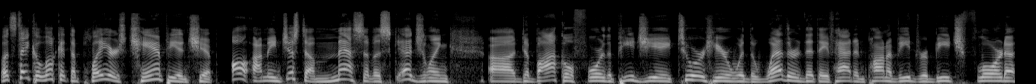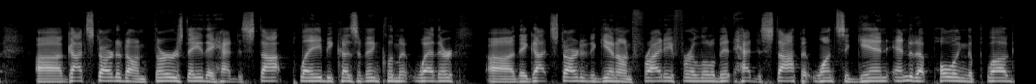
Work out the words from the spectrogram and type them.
Let's take a look at the Players' Championship. I mean, just a mess of a scheduling uh, debacle for the PGA Tour here with the weather that they've had in Ponte Vedra Beach, Florida. Uh, got started on Thursday. They had to stop play because of inclement weather. Uh, they got started again on Friday for a little bit, had to stop it once again, ended up pulling the plug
